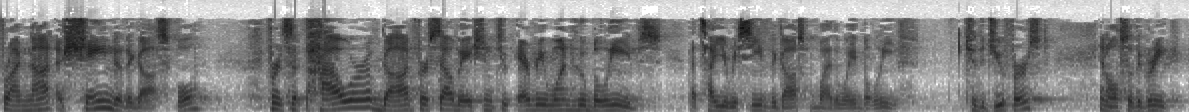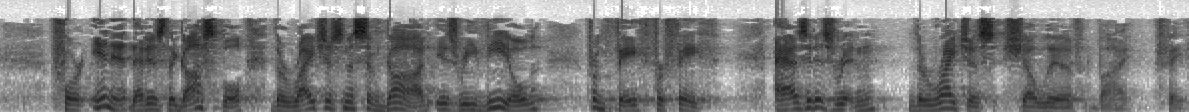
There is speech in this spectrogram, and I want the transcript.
For I'm not ashamed of the gospel, for it's the power of God for salvation to everyone who believes that's how you receive the gospel, by the way, belief. To the Jew first, and also the Greek. For in it, that is the gospel, the righteousness of God is revealed from faith for faith. As it is written, the righteous shall live by faith.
